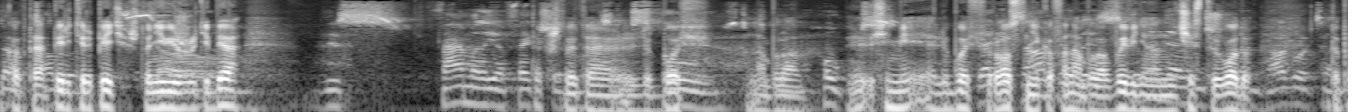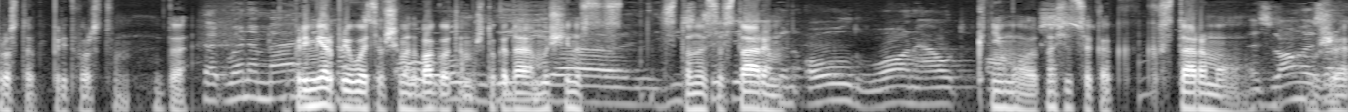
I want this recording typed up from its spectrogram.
как-то перетерпеть, что не вижу тебя. Так что эта любовь, она была, э, семья, любовь родственников, она была выведена на чистую воду. Это просто притворство. Это пример приводится в Шримад Бхагаватам, что когда мужчина с- становится старым, к нему относятся как к старому, уже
